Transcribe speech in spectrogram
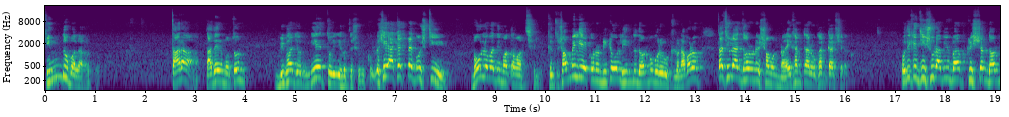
হিন্দু বলা হতো। তারা তাদের মতন বিভাজন নিয়ে তৈরি হতে শুরু করল। সেই এক একটা গোষ্ঠী মৌলবাদী মতামত ছিল, কিন্তু সব মিলিয়ে কোনো নিটোল হিন্দু ধর্ম গড়ে উঠল না, বরং তা ছিল এক ধরনের সমন্বয়, এখানকার ওখানকার সেরকম। ওদিকে যিশুর আবির্ভাব, খ্রিস্টান ধর্ম,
